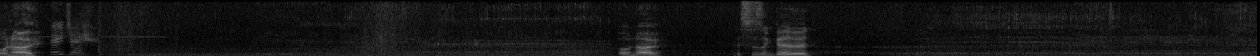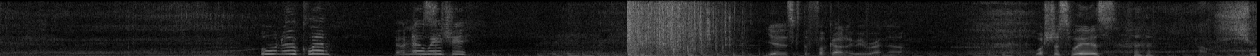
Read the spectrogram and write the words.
Oh no. AJ. Oh no. This isn't good. Oh no, Clem. Oh no, AJ. Yeah, let's get the fuck out of here right now. Watch the swears. Oh, shoot.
